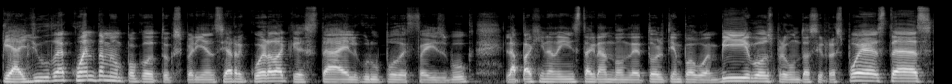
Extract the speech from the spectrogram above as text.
te ayuda. Cuéntame un poco de tu experiencia. Recuerda que está el grupo de Facebook, la página de Instagram donde todo el tiempo hago en vivos, preguntas y respuestas,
